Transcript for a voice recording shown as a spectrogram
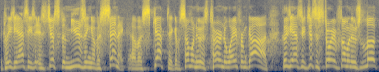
Ecclesiastes is just the musing of a cynic, of a skeptic, of someone who has turned away from God. Ecclesiastes is just a story of someone who's looked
